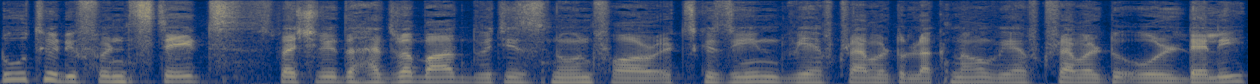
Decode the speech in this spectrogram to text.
two, three different states, especially the Hyderabad, which is known for its cuisine. We have traveled to Lucknow. We have traveled to Old Delhi.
